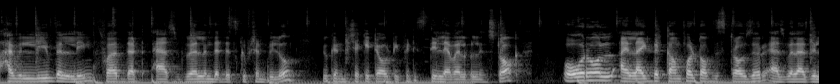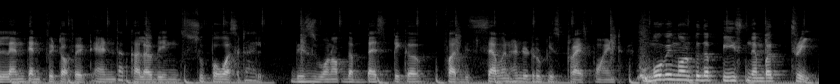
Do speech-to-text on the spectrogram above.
I will leave the link for that as well in the description below. You can check it out if it is still available in stock Overall, I like the comfort of this trouser as well as the length and fit of it and the color being super versatile. This is one of the best picker for the 700 rupees price point. Moving on to the piece number 3.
